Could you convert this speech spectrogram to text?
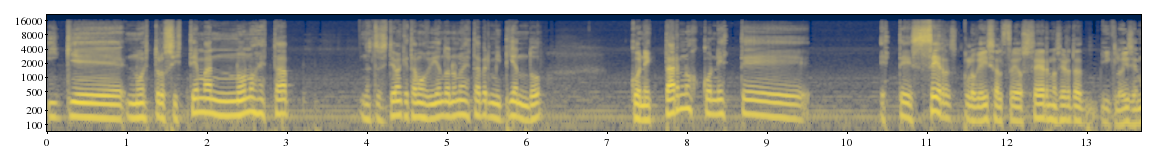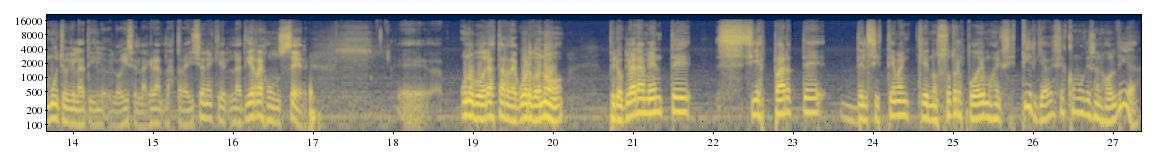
y que nuestro sistema no nos está, nuestro sistema que estamos viviendo no nos está permitiendo conectarnos con este este ser, lo que dice Alfredo Ser, ¿no es cierto? Y que lo dicen mucho, que lo dicen las, tradiciones, que la Tierra es un ser. Eh, uno podrá estar de acuerdo o no, pero claramente si es parte del sistema en que nosotros podemos existir, y a veces como que se nos olvida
